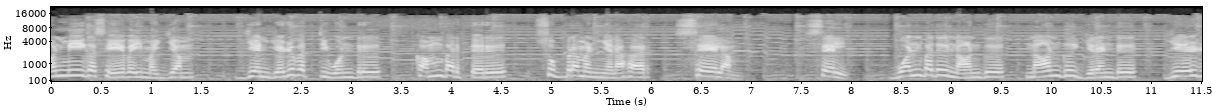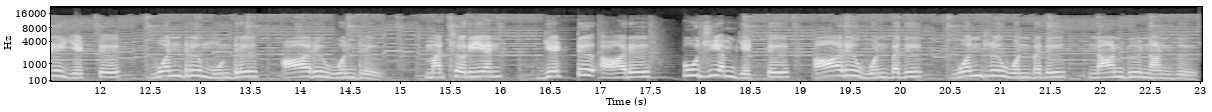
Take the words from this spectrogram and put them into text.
ஆன்மீக சேவை மையம் எண் எழுபத்தி ஒன்று கம்பர் தெரு சுப்பிரமணிய நகர் சேலம். செல் ஒன்பது நான்கு நான்கு இரண்டு ஏழு எட்டு ஒன்று மூன்று ஆறு ஒன்று. மற்றொரு எண் எட்டு ஆறு பூஜ்ஜியம் எட்டு ஆறு ஒன்பது ஒன்று ஒன்பது நான்கு நான்கு.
